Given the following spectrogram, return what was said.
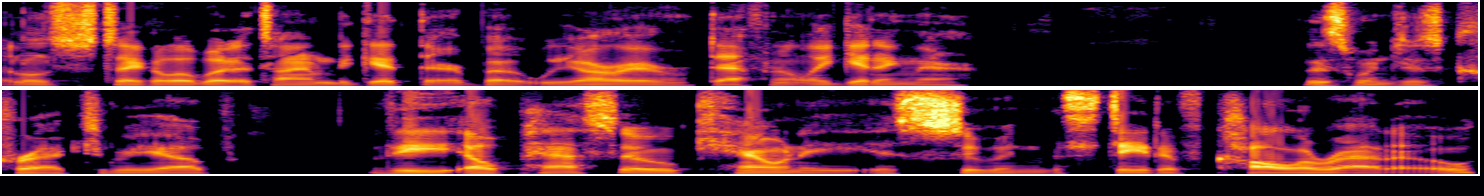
it'll just take a little bit of time to get there, but we are definitely getting there. This one just cracked me up. The El Paso County is suing the state of Colorado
